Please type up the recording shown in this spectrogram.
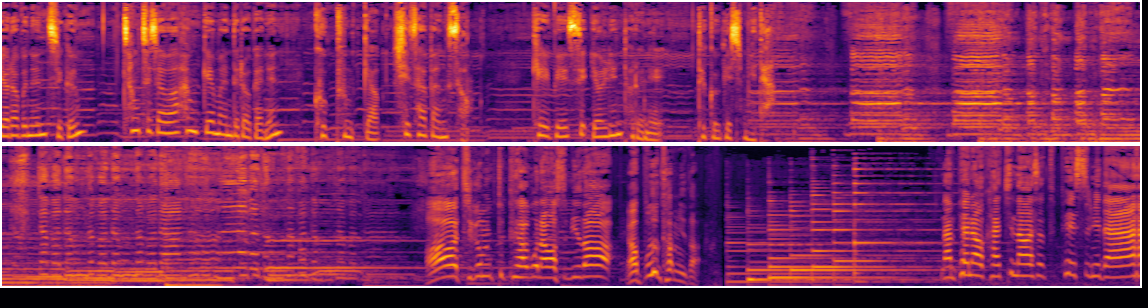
여러분은 지금 청취자와 함께 만들어가는 고품격 시사방송 KBS 열린 토론을 듣고 계십니다. 아 지금 투표하고 나왔습니다. 야 뿌듯합니다. 남편하고 같이 나와서 투표했습니다.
